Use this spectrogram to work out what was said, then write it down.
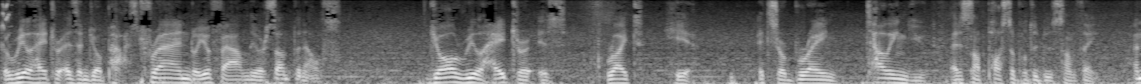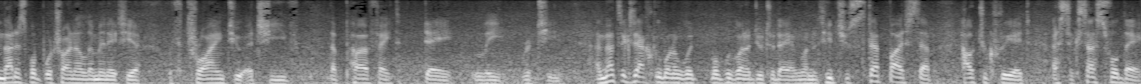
The real hater isn't your past friend or your family or something else. Your real hater is right here. It's your brain telling you that it's not possible to do something. And that is what we're trying to eliminate here with trying to achieve the perfect daily routine. And that's exactly what, what we're going to do today. I'm going to teach you step by step how to create a successful day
